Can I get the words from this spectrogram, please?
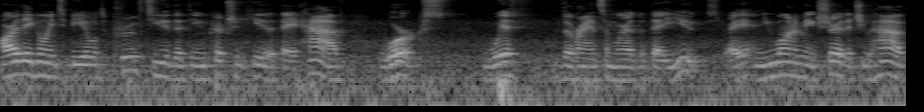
Are they going to be able to prove to you that the encryption key that they have works with the ransomware that they use, right? And you want to make sure that you have,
